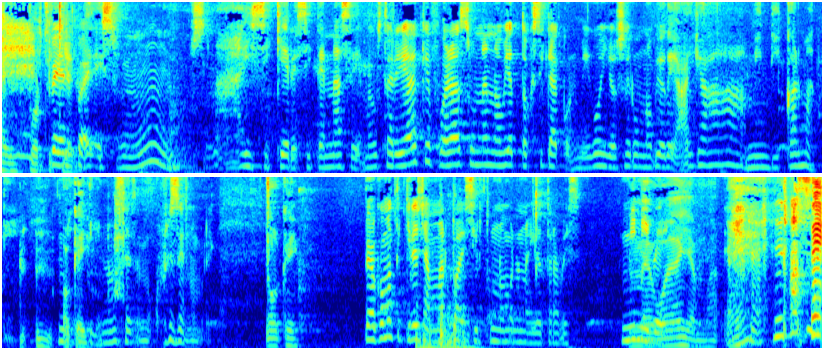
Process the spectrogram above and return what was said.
Ay, por si Pero, es, pues, ay, si quieres, si te nace. Me gustaría que fueras una novia tóxica conmigo y yo ser un novio de, ay, ya, Mindy, cálmate. Ok. Mindy, no sé, se me ocurre ese nombre. Ok. Pero ¿cómo te quieres llamar para decir tu nombre una y otra vez? Mini me voy a llamar. ¿eh? no sé.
